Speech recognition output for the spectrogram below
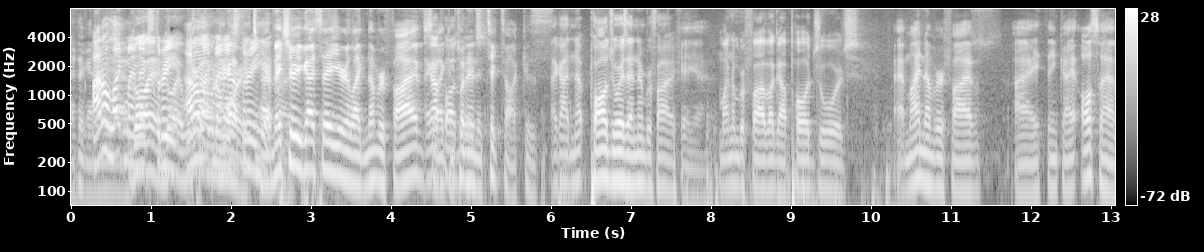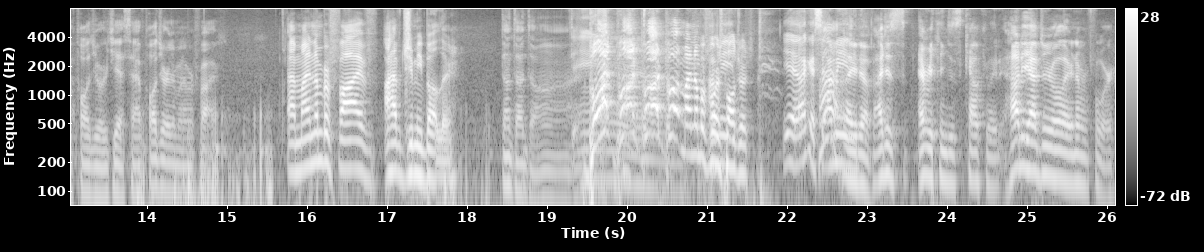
I think I, I don't like my. Go next ahead, three. I don't like my next three. Mark. Make sure you guys say you're like number five, so got I can Paul put it in a TikTok. Cause I got no- Paul George at number five. okay, yeah. My number five, I got Paul George. At my number five, I think I also have Paul George. Yes, I have Paul George at my number five. At my number five, I have Jimmy Butler. Dun dun dun. Damn. But but but but my number four I is Paul George. Yeah, I guess. I I mean, laid up. I just everything just calculated. How do you have Jimmy Butler at number four?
